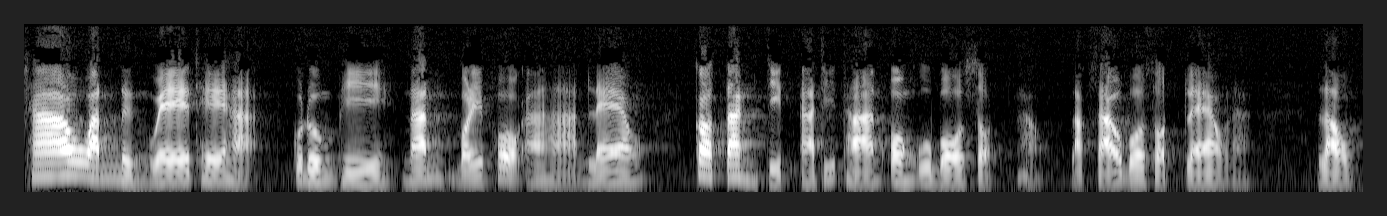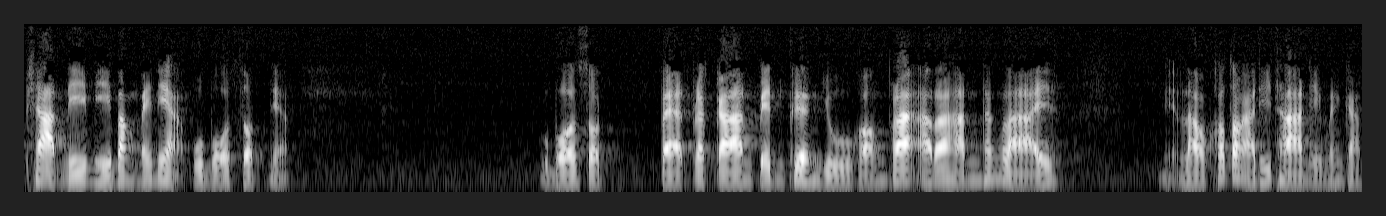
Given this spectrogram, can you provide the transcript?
เช้าวันหนึ่งเวเทหะ กุดุมพีนั้นบริโภคอาหารแล้ว ก็ตั้งจิตอธิษฐานองค์อุโบสถเอารักษาอุโบสถแล้วนะ เราชาตินี้มีบ้างไหมเนี่ย อุโบสถเนี่ย อุโบสถแปดประการเป็นเครื่องอยู่ของพระอรหันต์ทั้งหลายเนี่ยเราก็ต้องอธิษฐานอีกเหมือนกัน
